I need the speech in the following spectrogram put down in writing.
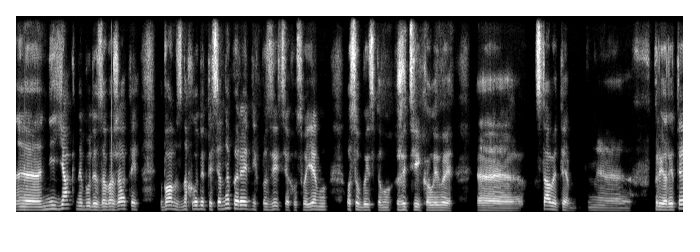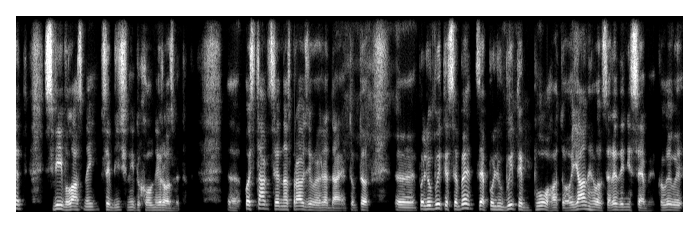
е, ніяк не буде заважати вам знаходитися на передніх позиціях у своєму особистому житті, коли ви е, ставите е, пріоритет свій власний всебічний духовний розвиток. Е, ось так це насправді виглядає. Тобто е, полюбити себе це полюбити Бога, того янгела всередині себе. Коли ви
